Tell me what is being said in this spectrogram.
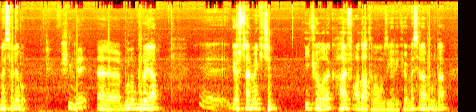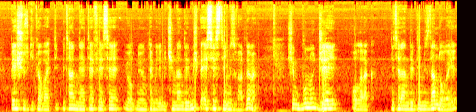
Mesele bu. Şimdi e, bunu buraya e, göstermek için ilk olarak harf adı atamamız gerekiyor. Mesela burada 500 GB'lık bir tane NTFS yöntemiyle biçimlendirilmiş bir SSD'miz var değil mi? Şimdi bunu C olarak nitelendirdiğimizden dolayı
